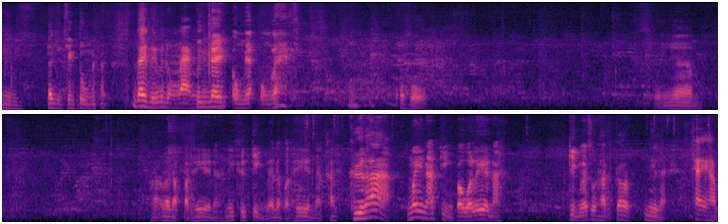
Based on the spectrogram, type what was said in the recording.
อืม ได้ถึงเชียงตุงนะได้ซื้อเป็นองค์แรกเพิ่งได้องค์เนี้ยองค์แรก โอ้โห สวยงามพระระดับประเทศนะ นี่คือกิ่งระดับประเทศนะครับ คือถ้าไม่นับกิ่งปาวเลศนะ กิ่งวัดสุทัศน์ก็นี่แหละ ใช่ครับ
